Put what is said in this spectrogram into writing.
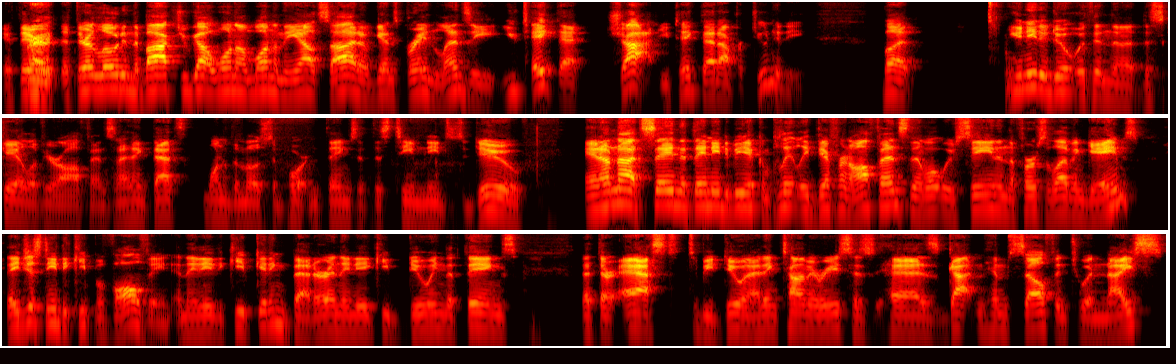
If they're right. if they're loading the box, you've got one on one on the outside against Braden Lenzy. You take that shot, you take that opportunity, but you need to do it within the the scale of your offense. And I think that's one of the most important things that this team needs to do. And I'm not saying that they need to be a completely different offense than what we've seen in the first 11 games. They just need to keep evolving and they need to keep getting better and they need to keep doing the things that they're asked to be doing. I think Tommy Rees has has gotten himself into a nice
